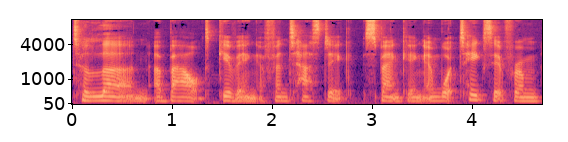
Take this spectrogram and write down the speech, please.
to learn about giving a fantastic spanking and what takes it from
